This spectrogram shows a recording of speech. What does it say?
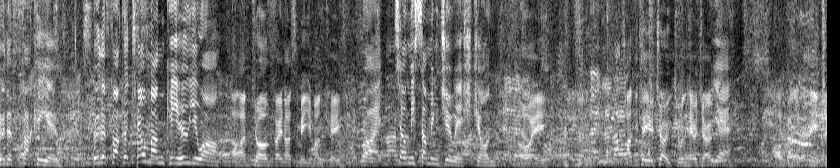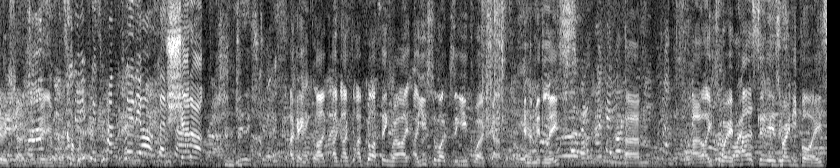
Who the fuck are you? Who the fuck are... Tell Monkey who you are. Uh, I'm John. Very nice to meet you, Monkey. Right, tell me something Jewish, John. Oi. I can tell you a joke. Do you want to hear a joke? Yeah. Oh, but I don't Jewish jokes. I'm really Come on. Please, we have to clear the arts centre. Shut up. Jewish joke. Okay, I, I, I- I've got a thing where I, I used to work as a youth worker in the Middle East. Um, I I used to work with Palestinian Israeli boys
